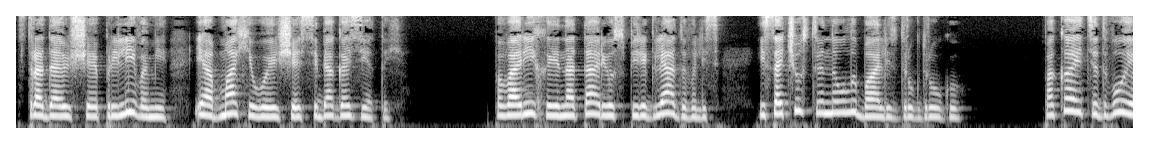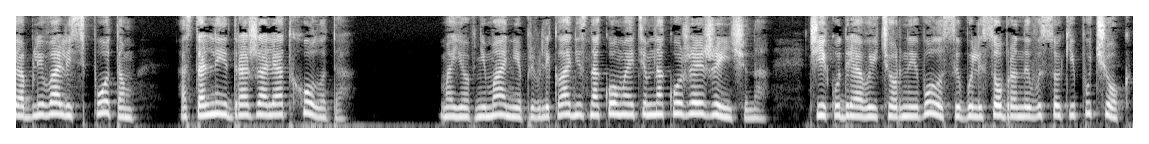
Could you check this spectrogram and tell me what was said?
страдающая приливами и обмахивающая себя газетой. Повариха и нотариус переглядывались и сочувственно улыбались друг другу. Пока эти двое обливались потом, остальные дрожали от холода. Мое внимание привлекла незнакомая темнокожая женщина, чьи кудрявые черные волосы были собраны в высокий пучок,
